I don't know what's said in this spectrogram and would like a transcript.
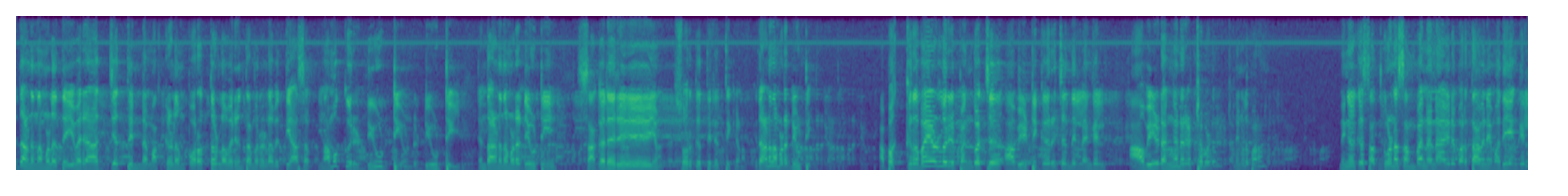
ഇതാണ് നമ്മൾ ദൈവരാജ്യത്തിന്റെ മക്കളും പുറത്തുള്ളവരും തമ്മിലുള്ള വ്യത്യാസം. നമുക്കൊരു ഡ്യൂട്ടി ഉണ്ട് ഡ്യൂട്ടി. എന്താണ് നമ്മുടെ ഡ്യൂട്ടി? സകലരെയും സ്വർഗത്തിലെത്തിക്കണം ഇതാണ് നമ്മുടെ ഡ്യൂട്ടി. അപ്പൊ കൃപയുള്ളൊരു പെങ്കൊച്ച് ആ വീട്ടിൽ കയറി ചെന്നില്ലെങ്കിൽ ആ വീട് എങ്ങനെ രക്ഷപ്പെടും? നിങ്ങൾ പറ. നിങ്ങൾക്ക് സദ്ഗുണ സമ്പന്നനായ ഒരു ഭർത്താവിനെ മതിയെങ്കിൽ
